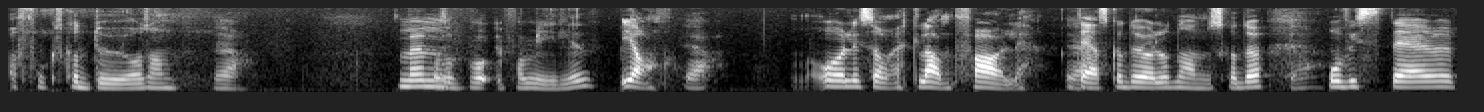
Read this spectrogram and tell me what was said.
at folk skal dø og sånn Ja. Men Altså familien? ja. Ja. Og liksom et eller annet farlig. At Ja. jeg skal dø, eller at noen andre skal dø. Og hvis det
